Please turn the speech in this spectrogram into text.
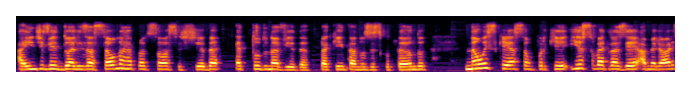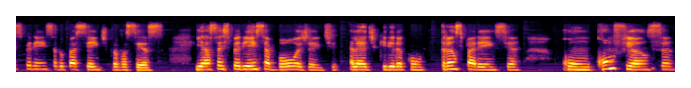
a individualização na reprodução assistida é tudo na vida. Para quem está nos escutando, não esqueçam, porque isso vai trazer a melhor experiência do paciente para vocês. E essa experiência boa, gente, ela é adquirida com transparência, com confiança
